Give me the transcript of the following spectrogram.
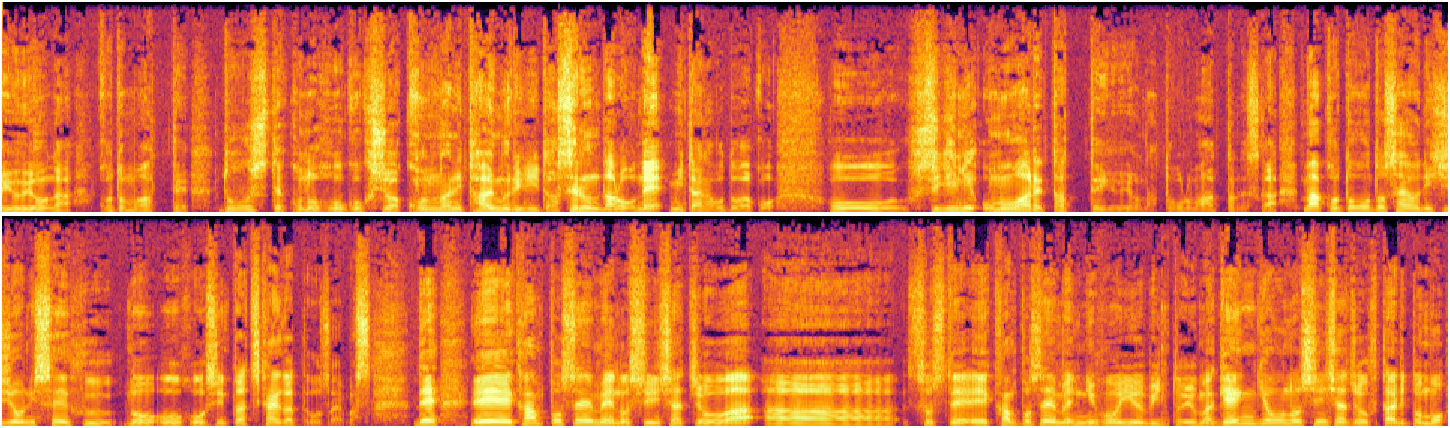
いうようなこともあってどうしてこの報告書はこんなにタイムリーに出せるんだろうねみたいなことがこう不思議に思われたっていうようなところもあったんですが、まあ、ことごとさように非常に政府の方針とは近い方でございます。で、えー、かんぽ生命の新社長はそして、えー、かんぽ生命日本郵便という、まあ、現業の新社長2人とも、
